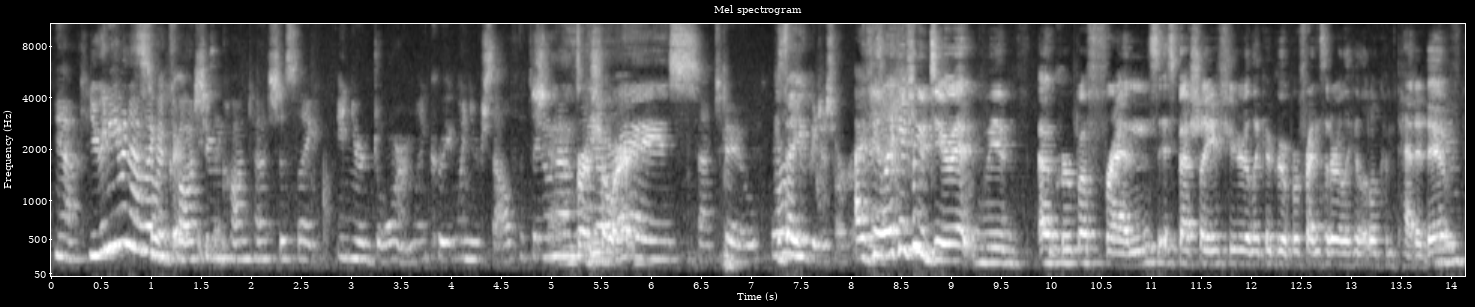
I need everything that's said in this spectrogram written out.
Yeah, you can even have So like a costume amazing. contest just like in your dorm, like create one yourself if they don't Shout have out For to one. sure. Grace. That too. 'Cause Or I- you could just order. I feel like if you do it with a group of friends, especially if you're like a group of friends that are like a little competitive, mm-hmm.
